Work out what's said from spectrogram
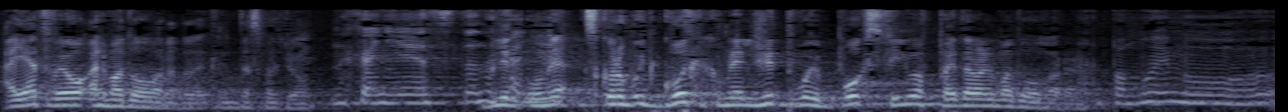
А я твоего Альмадовара досмотрю. Наконец-то, Блин, у меня наконец скоро будет год, как у меня лежит твой бокс фильмов Педро Альмадовара. По-моему,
